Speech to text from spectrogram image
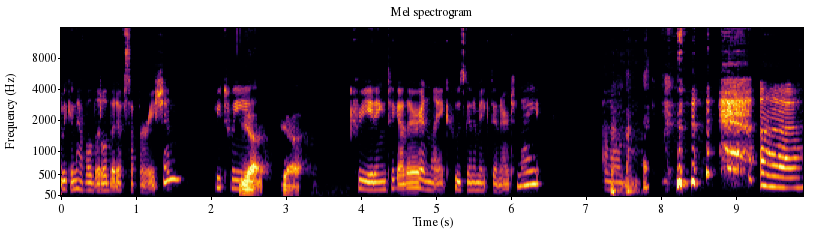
we can have a little bit of separation between Yeah. Yeah. creating together and like who's gonna make dinner tonight. Um, uh,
